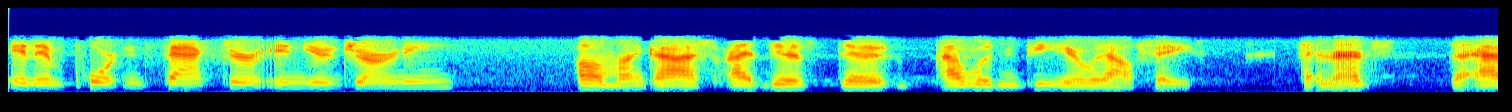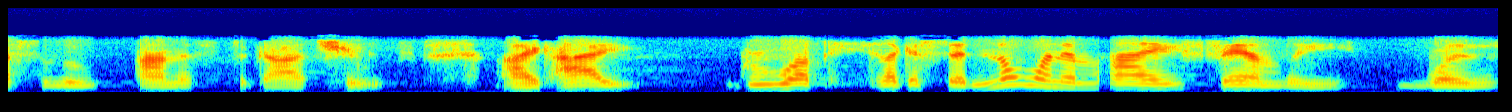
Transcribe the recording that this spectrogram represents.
an important factor in your journey oh my gosh, I there's there I wouldn't be here without faith. And that's the absolute honest to God truth. Like I grew up like I said, no one in my family was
